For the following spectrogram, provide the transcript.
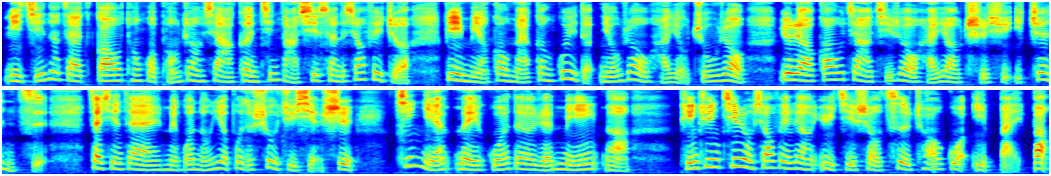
以及呢，在高通货膨胀下，更精打细算的消费者避免购买更贵的牛肉，还有猪肉。预料高价鸡肉还要持续一阵子。在现在，美国农业部的数据显示，今年美国的人民啊，平均鸡肉消费量预计首次超过一百磅。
